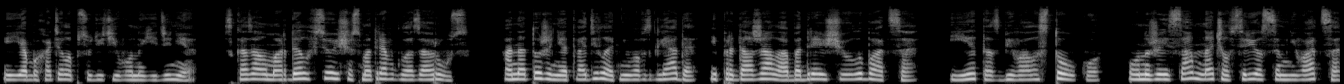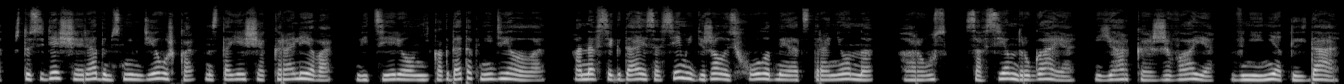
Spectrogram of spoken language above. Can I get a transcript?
и я бы хотел обсудить его наедине», сказал Мардел, все еще смотря в глаза Рус. Она тоже не отводила от него взгляда и продолжала ободряюще улыбаться. И это сбивало с толку. Он уже и сам начал всерьез сомневаться, что сидящая рядом с ним девушка – настоящая королева, ведь Эриол никогда так не делала. Она всегда и со всеми держалась холодно и отстраненно, а Рус совсем другая, яркая, живая, в ней нет льда.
